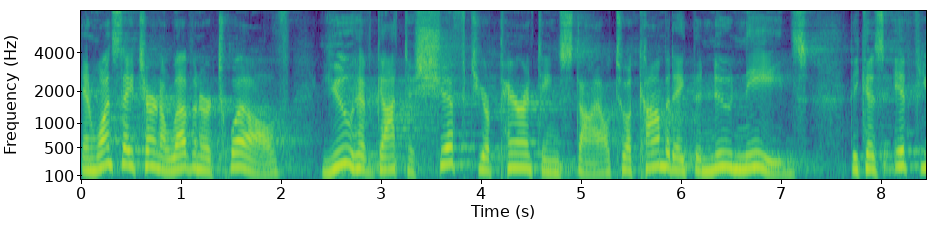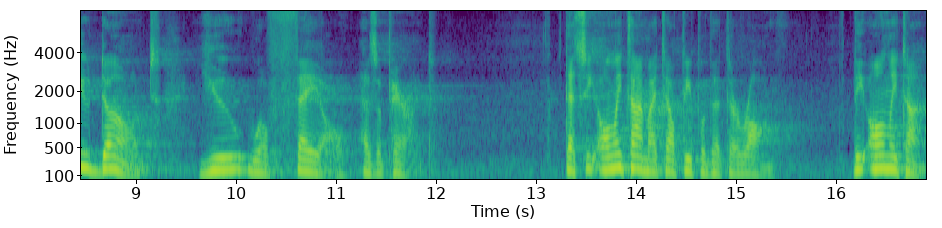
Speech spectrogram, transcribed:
And once they turn 11 or 12, you have got to shift your parenting style to accommodate the new needs because if you don't, you will fail as a parent. That's the only time I tell people that they're wrong. The only time.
